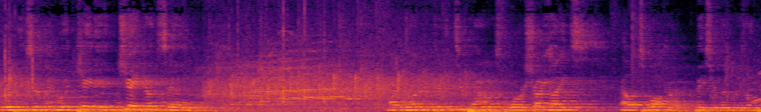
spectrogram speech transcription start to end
for Basehor-Linwood, Kaden Jacobson. At 152 pounds for Shawnee Heights, Alex Walker, Linwood is open.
